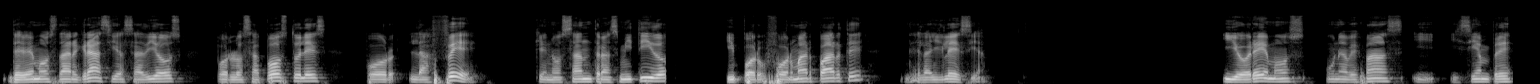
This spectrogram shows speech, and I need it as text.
Debemos dar gracias a Dios por los apóstoles, por la fe que nos han transmitido y por formar parte de la iglesia. Y oremos una vez más y, siempre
